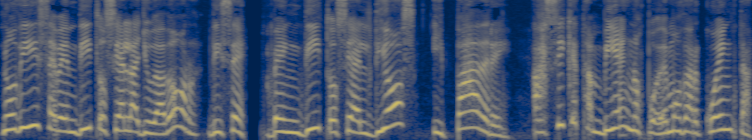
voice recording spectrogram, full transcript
no dice bendito sea el ayudador, dice bendito sea el Dios y Padre Así que también nos podemos dar cuenta,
